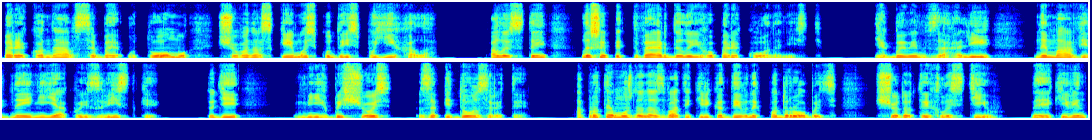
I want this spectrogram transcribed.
переконав себе у тому, що вона з кимось кудись поїхала, а листи лише підтвердили його переконаність. Якби він взагалі не мав від неї ніякої звістки, тоді міг би щось запідозрити. А проте можна назвати кілька дивних подробиць щодо тих листів, на які він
